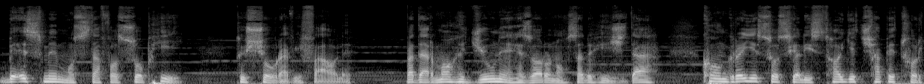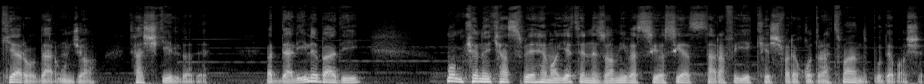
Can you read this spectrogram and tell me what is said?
به اسم مصطفی صبحی تو شوروی فعاله و در ماه جون 1918 کنگره سوسیالیست های چپ ترکیه رو در اونجا تشکیل داده و دلیل بعدی ممکنه کسب حمایت نظامی و سیاسی از طرف یک کشور قدرتمند بوده باشه.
